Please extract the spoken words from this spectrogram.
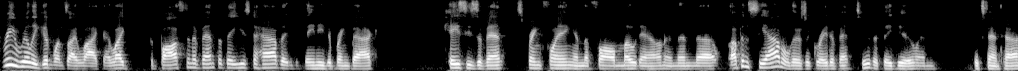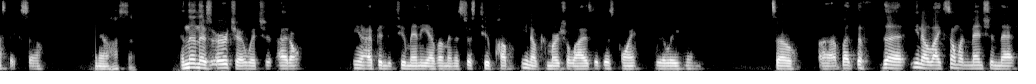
three really good ones I like. I like the Boston event that they used to have that they need to bring back. Casey's event, Spring Fling, and the Fall Mowdown, and then uh, up in Seattle, there's a great event too that they do, and it's fantastic. So, you know, Awesome. and then there's IRCHA, which I don't, you know, I've been to too many of them, and it's just too pub, you know, commercialized at this point, really. And so, uh, but the the you know, like someone mentioned that,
